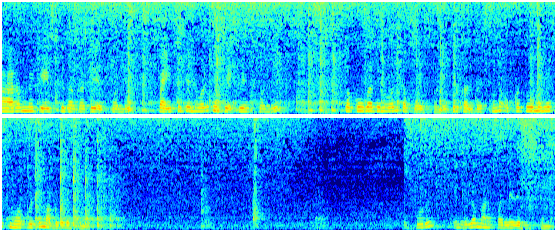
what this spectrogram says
కారం మీ టేస్ట్కి తగ్గట్టు వేసుకోండి. స్పైసీ తినేవాళ్ళు కొంచెం ఎక్కువ వేసుకోండి. తక్కువగా తినేవాళ్ళు తక్కువ వేసుకోండి. ఇప్పుడు కలిపేసుకుని ఒక టూ మినిట్స్ మూత పెట్టి మగ్గ పెట్టేసుకోండి ఇప్పుడు ఇందులో మనం పన్నీర్ వేసేసుకుందాం.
